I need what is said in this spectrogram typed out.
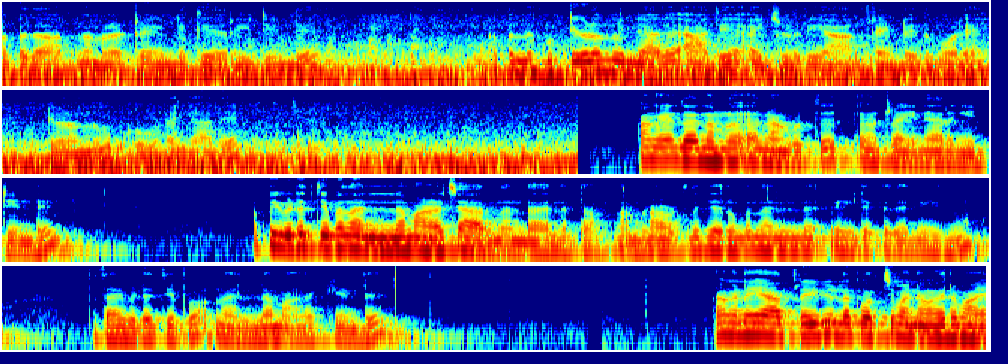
അപ്പോൾ ഇതാ നമ്മൾ ട്രെയിനിൽ കയറിയിട്ടുണ്ട് അപ്പം ഇന്ന് കുട്ടികളൊന്നും ഇല്ലാതെ ആദ്യം ആയിട്ടുള്ളൊരു യാത്രയുണ്ട്. ഇതുപോലെ കുട്ടികളൊന്നും കൂടെ ഇല്ലാതെ. അങ്ങനെ എന്താ നമ്മൾ എറണാകുളത്ത് ട്രെയിൻ ഇറങ്ങിയിട്ടുണ്ട് അപ്പോൾ ഇവിടെ എത്തിയപ്പോൾ നല്ല മഴ ചാർന്നുണ്ടായിരുന്നു കേട്ടോ നമ്മൾ അവിടുന്ന് കയറുമ്പോൾ നല്ല വെയിലൊക്കെ തന്നെയായിരുന്നു. അപ്പോൾ ഇവിടെ എത്തിയപ്പോൾ നല്ല മഴയൊക്കെ ഉണ്ട് അങ്ങനെ യാത്രയിലുള്ള കുറച്ച് മനോഹരമായ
